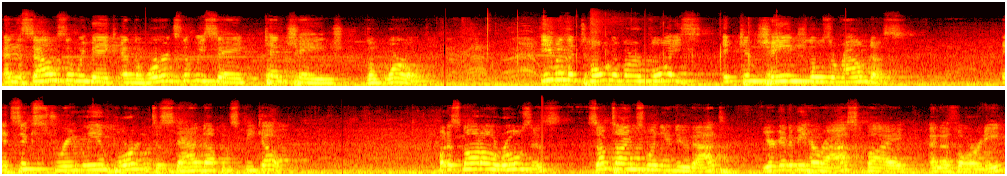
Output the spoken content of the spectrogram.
and the sounds that we make and the words that we say can change the world. Even the tone of our voice, it can change those around us. It's extremely important to stand up and speak out. But it's not all roses. Sometimes when you do that, you're going to be harassed by an authority,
